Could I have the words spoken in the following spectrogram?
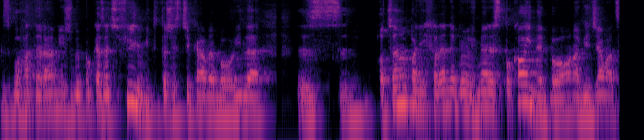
z bohaterami, żeby pokazać film. I to też jest ciekawe, bo o ile z oceną pani Heleny byłem w miarę spokojny, bo ona wiedziała, co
